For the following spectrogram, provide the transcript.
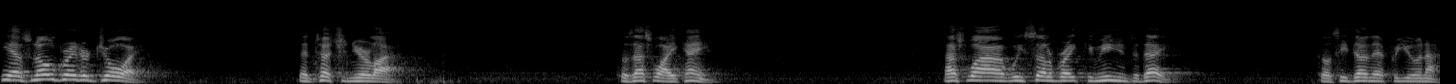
He has no greater joy than touching your life. Because that's why He came. That's why we celebrate communion today. Because He done that for you and I.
